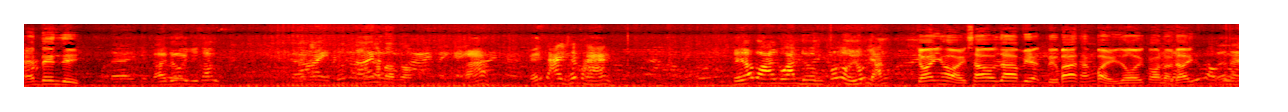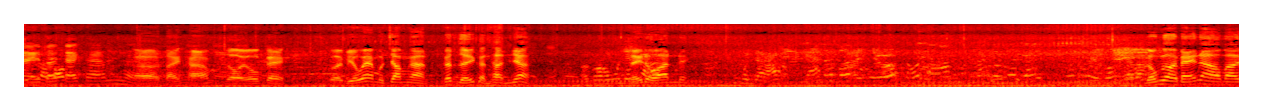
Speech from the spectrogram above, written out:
Em tên gì? Rồi đưa gì Tân? Rồi, bước tới luôn. Hả? Để tay xếp hàng. Thì đó qua qua đường có người hướng dẫn. cho anh hỏi sao ra viện từ 3 tháng 7 rồi còn ở đây Bữa này tới tái khám rồi. à, tái khám rồi ok rồi biếu em 100 ngàn cất giấy cẩn thận nhá lấy đồ ăn đi đúng rồi bé nào mà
